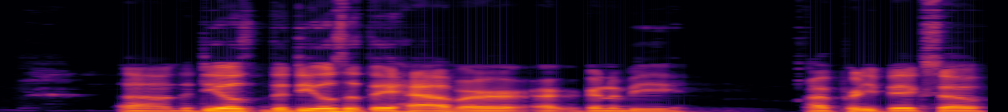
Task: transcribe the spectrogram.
uh, the deals the deals that they have are, are going to be uh, pretty big. So,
